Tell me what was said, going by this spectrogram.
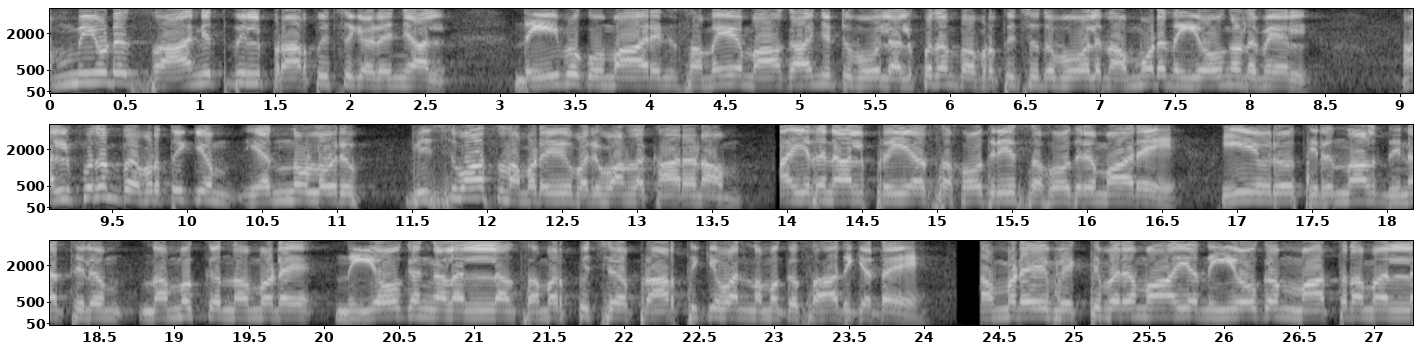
അമ്മയുടെ സാന്നിധ്യത്തിൽ പ്രാർത്ഥിച്ചു കഴിഞ്ഞാൽ ദൈവകുമാരൻ സമയമാകാഞ്ഞിട്ട് പോലും അത്ഭുതം പ്രവർത്തിച്ചതുപോലെ നമ്മുടെ നിയോഗങ്ങളുടെ മേൽ അത്ഭുതം പ്രവർത്തിക്കും എന്നുള്ള ഒരു വിശ്വാസം നമ്മുടെ വരുവാനുള്ള കാരണം. ആയതിനാൽ പ്രിയ സഹോദരി സഹോദരന്മാരെ ഈ ഒരു തിരുനാൾ ദിനത്തിലും നമുക്ക് നമ്മുടെ നിയോഗങ്ങളെല്ലാം സമർപ്പിച്ച് പ്രാർത്ഥിക്കുവാൻ നമുക്ക് സാധിക്കട്ടെ. നമ്മുടെ വ്യക്തിപരമായ നിയോഗം മാത്രമല്ല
